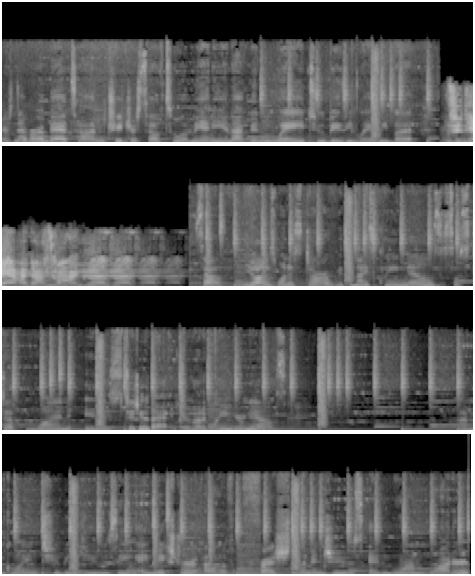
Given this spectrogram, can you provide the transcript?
There's never a bad time to treat yourself to a mani, and I've been way too busy lately, but today I got time, girl. So, you always want to start with nice clean nails. So, step one is to do that. You're going to clean your nails. I'm going to be using a mixture of fresh lemon juice and warm water.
